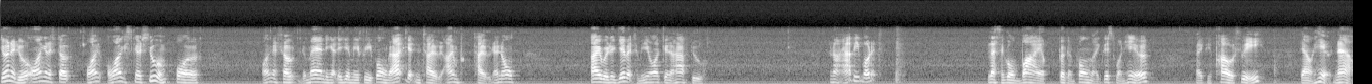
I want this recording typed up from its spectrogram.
gonna do it, or I'm gonna start, or, I, or I'm just gonna sue them for. Or I'm gonna start demanding that they give me a free phone. I'm getting tired. I'm tired. I know. Either they give it to me, or I'm gonna have to. Not happy about it unless I go and buy a freaking phone like this one here, like the Power 3, down here. Now,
